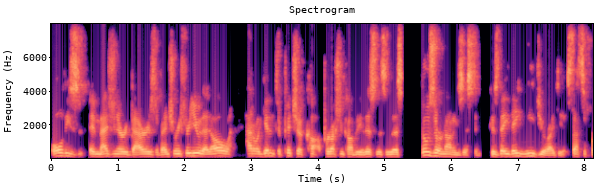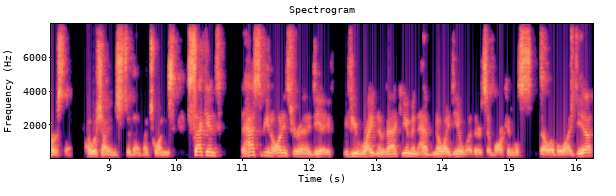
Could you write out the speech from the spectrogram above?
all these imaginary barriers of entry for you that, oh, how do I get into pitch a co- production company, this, this, and this, those are non-existent because they, they need your ideas. That's the first thing. I wish I understood that in my 20s. Second, there has to be an audience for your idea. If, if you write in a vacuum and have no idea whether it's a marketable, sellable idea,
